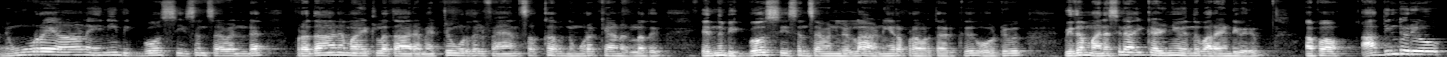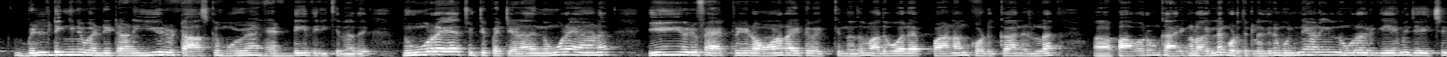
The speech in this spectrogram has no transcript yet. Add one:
നൂറയാണ് ഇനി ബിഗ് ബോസ് സീസൺ സെവന്റെ പ്രധാനമായിട്ടുള്ള താരം. ഏറ്റവും കൂടുതൽ ഫാൻസ് ഒക്കെ നൂറയ്ക്കാണ് ഉള്ളത് എന്ന് ബിഗ് ബോസ് സീസൺ സെവനിലുള്ള അണിയറ പ്രവർത്തകർക്ക് ഒരു വിധം മനസ്സിലായി കഴിഞ്ഞു എന്ന് പറയേണ്ടി വരും. അപ്പോൾ അതിന്റെ ഒരു ബിൽഡിങ്ങിന് വേണ്ടിയിട്ടാണ് ഈ ഒരു ടാസ്ക് മുഴുവൻ ഹെഡ് ചെയ്തിരിക്കുന്നത്. നൂറയെ ചുറ്റിപ്പറ്റിയാണ്. അത് നൂറയാണ് ഈ ഒരു ഫാക്ടറിയുടെ ഓണറായിട്ട് വെക്കുന്നതും അതുപോലെ പണം കൊടുക്കാനുള്ള പവറും കാര്യങ്ങളും എല്ലാം കൊടുത്തിട്ടുള്ളത്. ഇതിന് മുന്നേ ആണെങ്കിൽ നൂറ ഒരു ഗെയിം ജയിച്ച്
